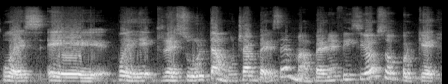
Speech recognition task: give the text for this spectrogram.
pues, eh, pues resulta muchas veces más beneficioso porque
